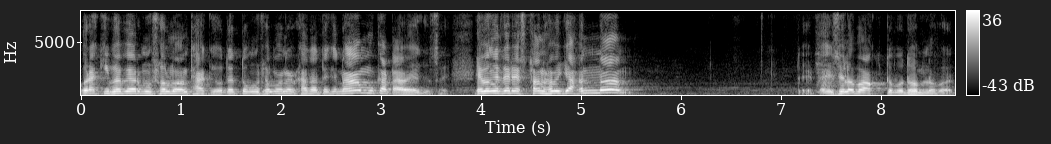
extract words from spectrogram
ওরা কীভাবে আর মুসলমান থাকে? ওদের তো মুসলমানের খাতা থেকে নাম কাটা হয়ে গেছে। এবং এদের স্থান হবে জাহান্নাম। তো এটাই ছিল বক্তব্য, ধন্যবাদ।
